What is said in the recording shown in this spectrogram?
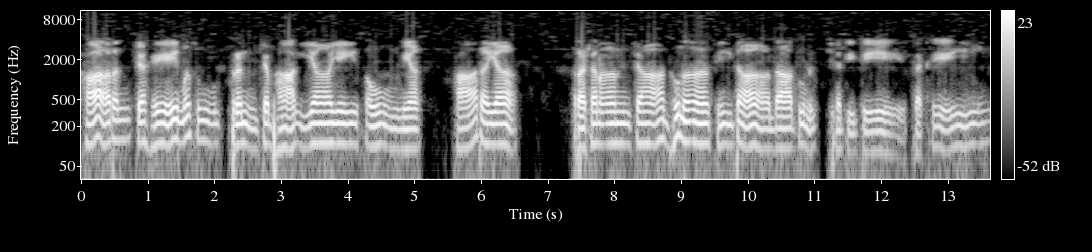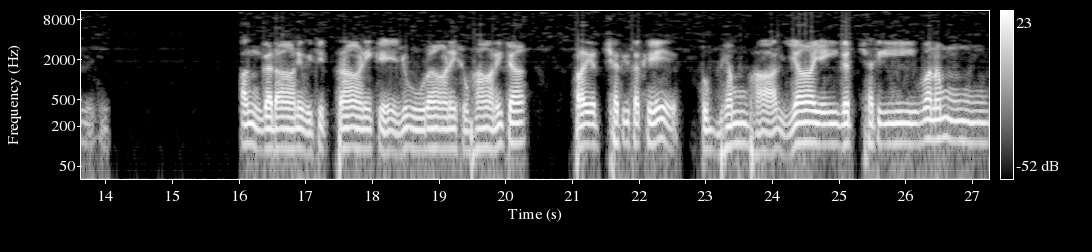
हारम् च हेमसूत्रम् च भार्यायै सौम्य हारय। रशनाम् चाधुना सीता दातुमिच्छति ते सखे। अङ्गदानि विचित्राणि केयूराणि शुभानि च प्रयच्छति सखे तुभ्यम् भार्यायै गच्छती वनम्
